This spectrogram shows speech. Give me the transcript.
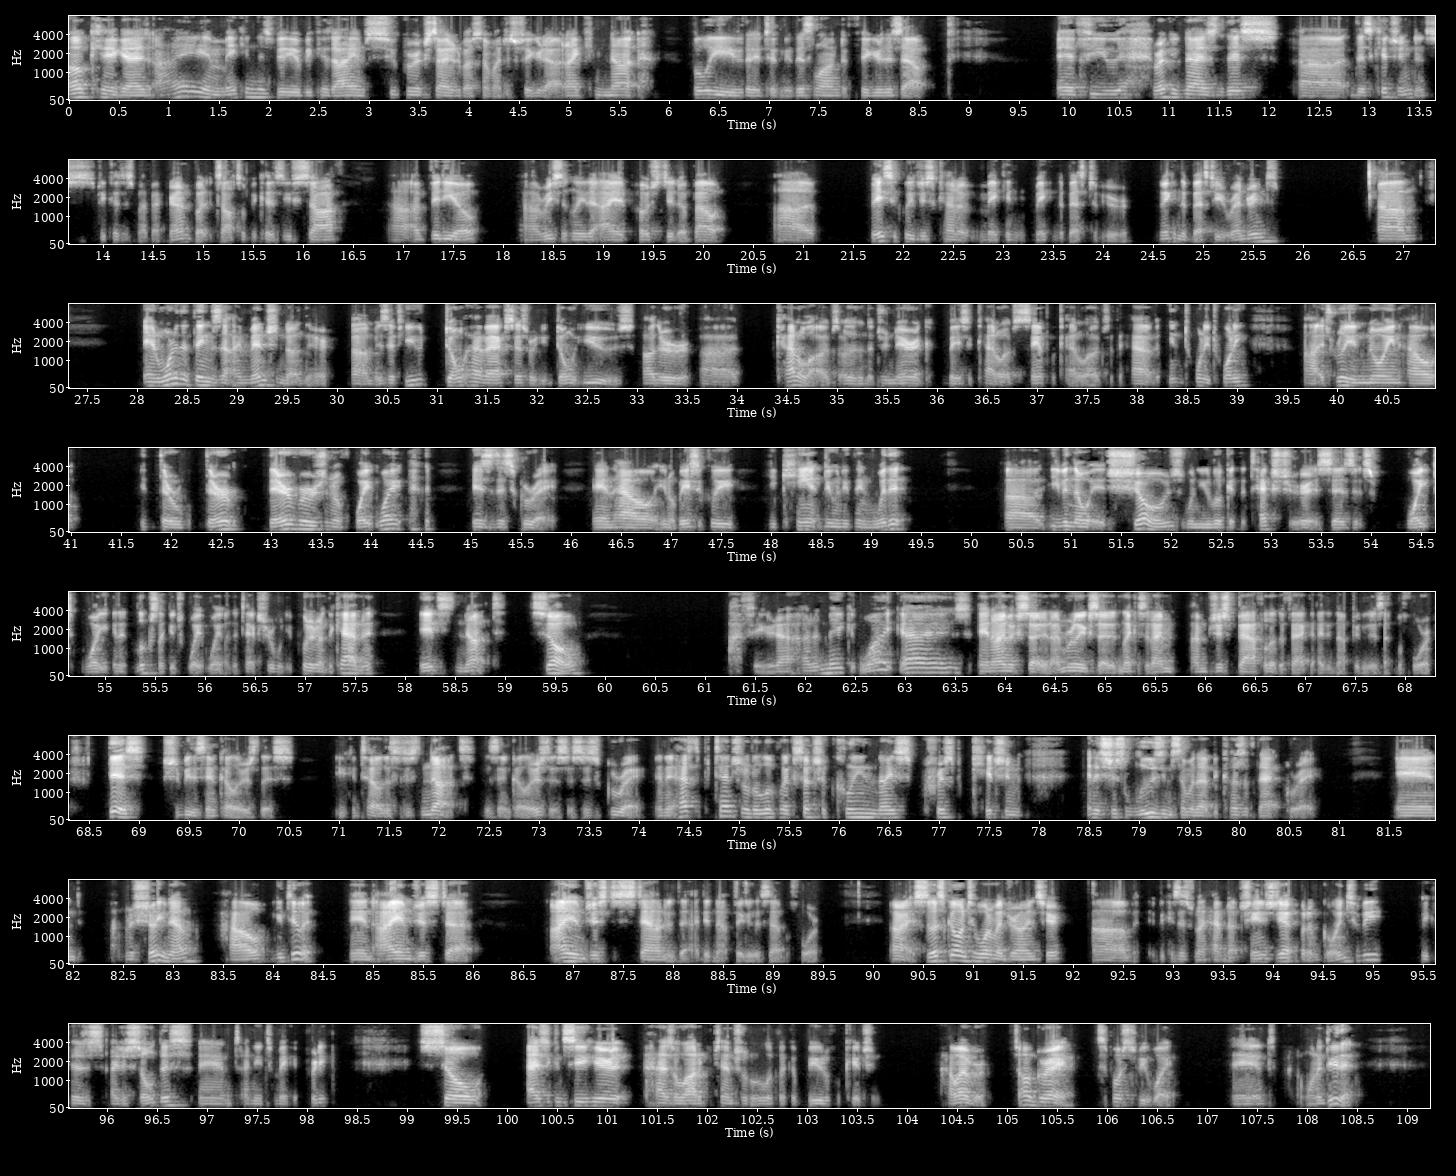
Okay guys, I am making this video because I am super excited about something I just figured out and I cannot believe that it took me this long to figure this out. If you recognize this uh, this kitchen, it's because it's my background, but it's also because you saw uh, a video uh, recently that I had posted about uh, basically just kind of making making the best of your making the best of your renderings. Um, and one of the things that I mentioned on there um, is if you don't have access or you don't use other uh, catalogs other than the generic basic catalogs, sample catalogs that they have in 2020, uh, it's really annoying how their their their version of white white is this gray, and how you know basically you can't do anything with it. Uh, even though it shows when you look at the texture, it says it's white white, and it looks like it's white white on the texture. When you put it on the cabinet, it's not. So I figured out how to make it white, guys, and I'm excited. I'm really excited. And like I said, I'm I'm just baffled at the fact that I did not figure this out before. This should be the same color as this. You can tell this is not the same color as this. This is gray, and it has the potential to look like such a clean, nice, crisp kitchen, and it's just losing some of that because of that gray. And I'm going to show you now how you do it. And I am just uh, I am just astounded that I did not figure this out before. Alright, so let's go into one of my drawings here, um, because this one I have not changed yet, but I'm going to be, because I just sold this, and I need to make it pretty. So, as you can see here, it has a lot of potential to look like a beautiful kitchen. However, it's all gray. It's supposed to be white, and I don't want to do that.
